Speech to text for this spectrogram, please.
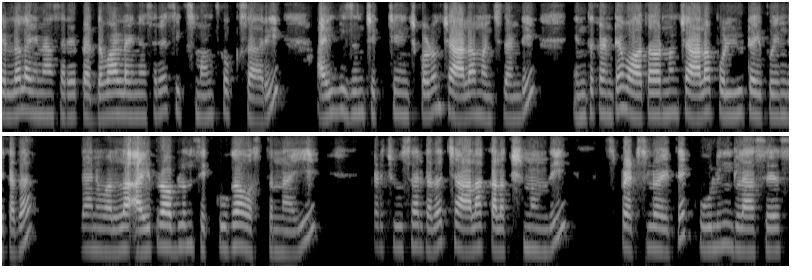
పిల్లలైనా సరే, పెద్దవాళ్ళైనా సరే సిక్స్ మంత్స్‌కి ఒకసారి ఐ విజన్ చెక్ చేయించుకోవడం చాలా మంచిదండి. ఎందుకంటే వాతావరణం చాలా పొల్యూట్ అయిపోయింది కదా! దానివల్ల ఐ ప్రాబ్లమ్స్ ఎక్కువగా వస్తున్నాయి. ఇక్కడ చూసారు కదా! చాలా కలెక్షన్ ఉంది. స్ప్రెడ్స్లో అయితే కూలింగ్ గ్లాసెస్,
